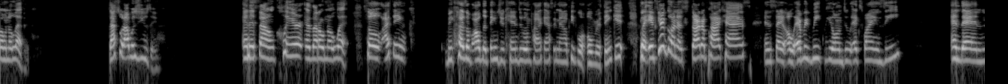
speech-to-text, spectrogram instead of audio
iPhone 11. That's what I was using. And it sounded clear as I don't know what. So I think because of all the things you can do in podcasting now, people overthink it. But if you're going to start a podcast and say, oh, every week we to do X, Y, and Z, and then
